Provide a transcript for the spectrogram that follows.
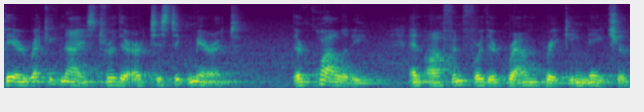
They are recognized for their artistic merit, their quality, and often for their groundbreaking nature.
